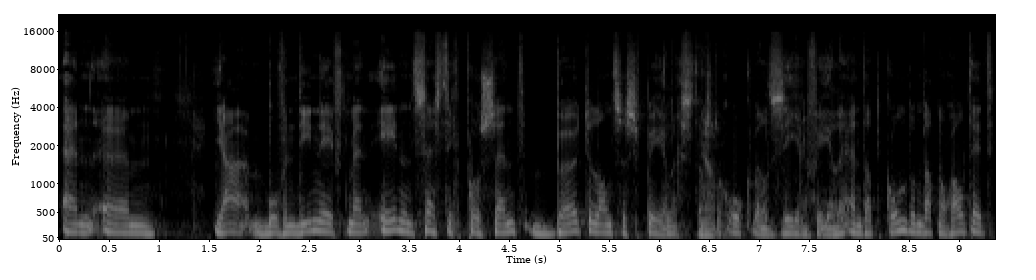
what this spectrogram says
En um, ja, bovendien heeft men 61% buitenlandse spelers. Dat is toch ook wel zeer veel. Hè? En dat komt omdat nog altijd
